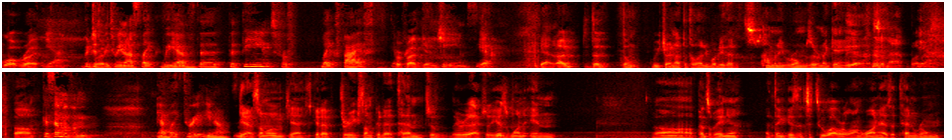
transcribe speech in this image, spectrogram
Well, right. yeah, but just Right. between us, like we have the the themes for like five For five games. Games, yeah. Yeah, I the, don't. We try not to tell anybody that it's how many rooms are in a game. Yeah. and this and that. But Yeah. um, Because some of them have like three, you know. yeah, some of them yeah could have three, some could have ten. So there actually is one in uh, Pennsylvania. I think is it's a two-hour-long one. Has a ten-room.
